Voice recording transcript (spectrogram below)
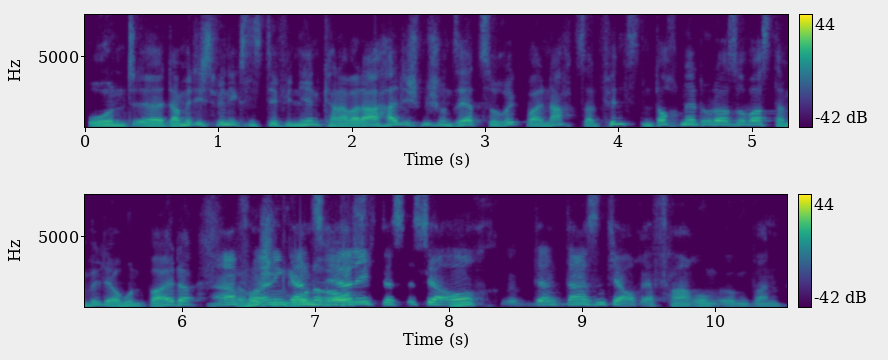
und äh, damit ich es wenigstens definieren kann, aber da halte ich mich schon sehr zurück, weil nachts dann findest du doch nicht oder sowas, dann will der Hund weiter. Ja, vor allen Dingen ganz raus. ehrlich, das ist ja hm. auch, hm. da, da sind ja auch Erfahrungen irgendwann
